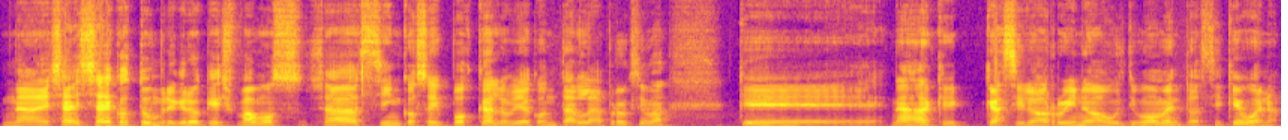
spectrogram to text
nada, ya, ya es costumbre. Creo que vamos ya 5 o 6 podcasts, lo voy a contar la próxima. Que nada, que casi lo arruino a último momento. Así que bueno.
